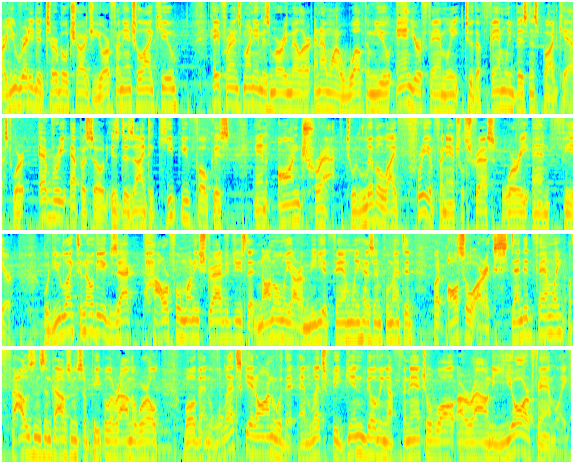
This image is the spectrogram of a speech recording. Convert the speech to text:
Are you ready to turbocharge your financial IQ? Hey, friends, my name is Murray Miller, and I want to welcome you and your family to the Family Business Podcast, where every episode is designed to keep you focused and on track to live a life free of financial stress, worry, and fear. Would you like to know the exact powerful money strategies that not only our immediate family has implemented, but also our extended family of thousands and thousands of people around the world? Well, then let's get on with it and let's begin building a financial wall around your family.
